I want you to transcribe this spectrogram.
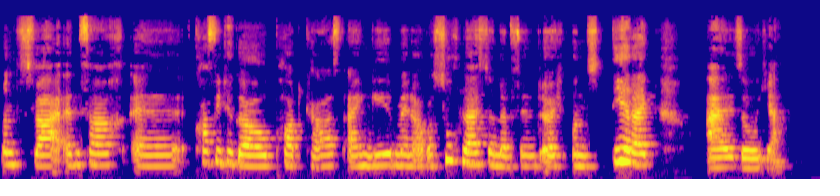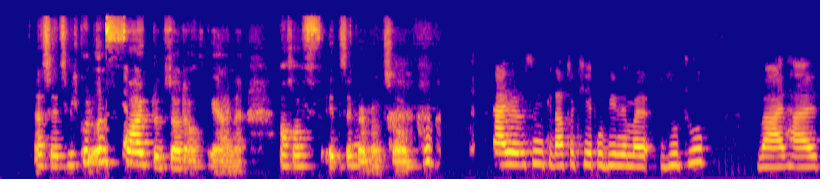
Und zwar einfach äh, Coffee to go Podcast eingeben in eurer Suchleiste und dann findet ihr euch uns direkt. Also ja, das wäre ziemlich cool. Und folgt uns dort auch gerne, auch auf Instagram und so. Nein, wir sind gedacht, okay, probieren wir mal YouTube, weil halt,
